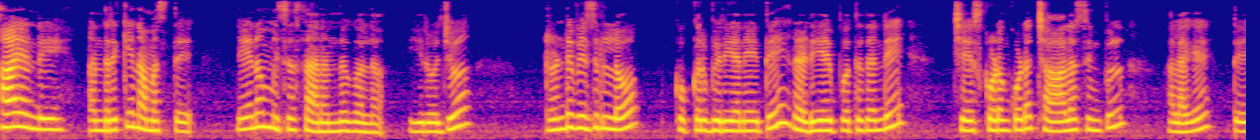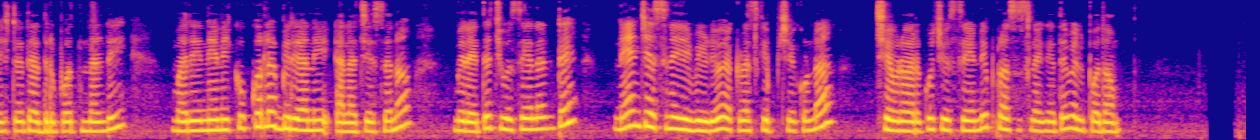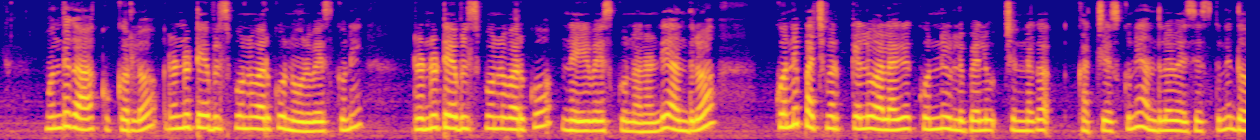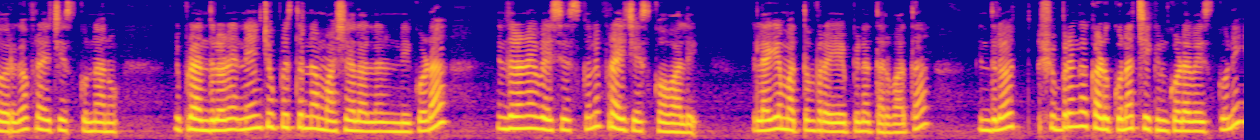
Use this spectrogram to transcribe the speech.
Hi అండి. అందరికీ నమస్తే. నేను మిసెస్ ఆనందగొల్ల ఈరోజు రెండు విజిల్లో కుక్కర్ బిర్యానీ అయితే రెడీ అయిపోతుందండి. చేసుకోవడం కూడా చాలా సింపుల్. అలాగే టేస్ట్ అయితే అదిరిపోతుందండి. మరి నేను ఈ కుక్కర్లో బిర్యానీ ఎలా చేశానో మీరైతే చూసేయాలంటే నేను చేసిన ఈ వీడియో ఎక్కడ స్కిప్ చేయకుండా చివరి వరకు చూసేయండి. ప్రాసెస్లోకి అయితే వెళ్ళిపోదాం. ముందుగా కుక్కర్లో రెండు టేబుల్ స్పూన్ల వరకు నూనె వేసుకుని రెండు టేబుల్ స్పూన్ల వరకు నెయ్యి వేసుకున్నానండి. అందులో కొన్ని పచ్చిమిరపకాయలు అలాగే కొన్ని ఉల్లిపాయలు చిన్నగా కట్ చేసుకుని అందులో వేసేసుకుని దోరగా ఫ్రై చేసుకున్నాను. ఇప్పుడు అందులోనే నేను చూపిస్తున్న మసాలాలన్నీ కూడా ఇందులోనే వేసేసుకుని ఫ్రై చేసుకోవాలి. ఇలాగే మొత్తం ఫ్రై అయిపోయిన తర్వాత ఇందులో శుభ్రంగా కడుక్కున్న చికెన్ కూడా వేసుకొని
